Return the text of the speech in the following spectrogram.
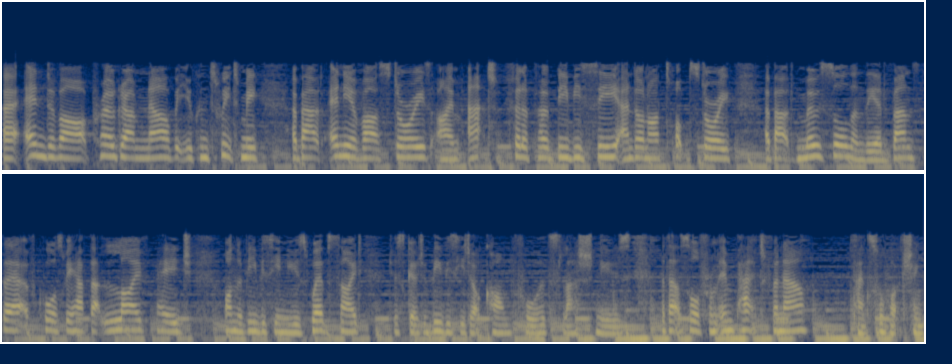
uh, end of our programme now, but you can tweet me about any of our stories. I'm at Philippa BBC, and on our top story about Mosul and the advance there, of course, we have that live page on the BBC News website. Just go to bbc.com forward slash news. But that's all from Impact for now. Thanks for watching.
